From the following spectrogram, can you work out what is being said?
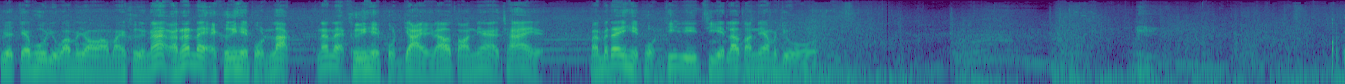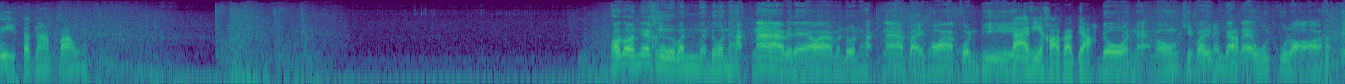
เวทแกพูดอยู่ว่าไม่ยอมเอาไม้คืนนั่นอะนั่นแหละคือเหตุผลหลัก นั่นแหละคือเหตุผลใหญ่แล้วตอนเนี้ยใช่ มันไม่ได้เหตุผลที่ทีเอสแล้วตอนเนี้ยมันอยู่ เอ้ยแป๊บนะเบาเพราะตอนเนี้ยคือมันเหมือนโดนหักหน้าไปแล้วอะมันโดนหักหน้าไป เพราะว่าคนที่ได้พี่ขอแป๊บเดียว โดนอะมันคงคิดว่าครับ มึงอยากได้อาวุธกูเหรอเอ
